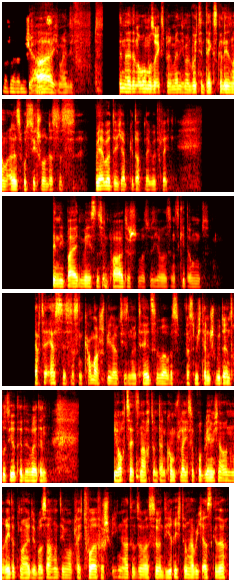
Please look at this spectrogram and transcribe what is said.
Was leider nicht Ja, weiß. ich meine, die das sind halt dann auch immer so Experimente. Ich meine, wo ich den Text gelesen habe, alles wusste ich schon, dass das schwer wird. Ich habe gedacht, na gut, vielleicht sind die beiden wenigstens sympathisch und was weiß ich was. Und es geht um. Ich dachte erst, ist das ein Kammerspiel auf diesen Hotelzimmer, was, was mich dann schon wieder interessiert hätte, weil dann die Hochzeitsnacht und dann kommen vielleicht so Problemchen und dann redet man halt über Sachen, die man vielleicht vorher verschwiegen hat und sowas. So in die Richtung habe ich erst gedacht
